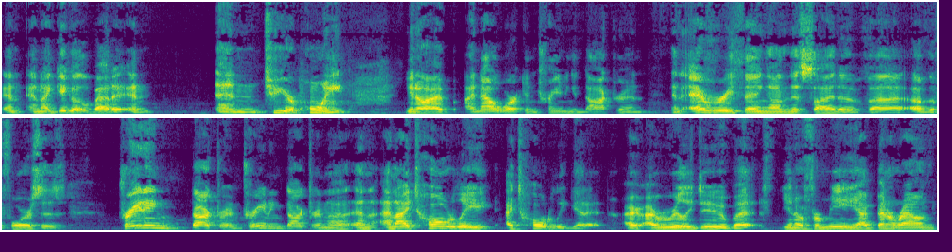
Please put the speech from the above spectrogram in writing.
And and I giggle about it. And and to your point you know I I now work in training and doctrine and everything on this side of uh, of the force is training doctrine training doctrine. Uh, and and I totally I totally get it. I, I really do. But you know for me I've been around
